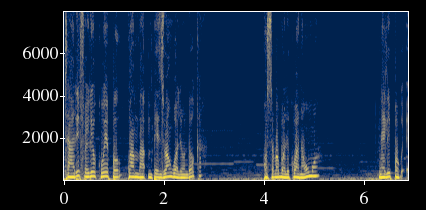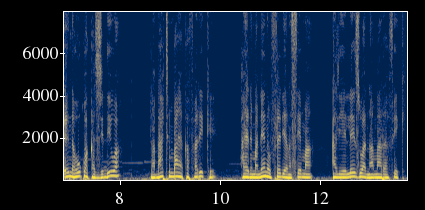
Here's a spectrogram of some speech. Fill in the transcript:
taarifa iliyokuwepo kwamba mpenzi wangu aliondoka kwa sababu alikuwa anaumwa, na ilipoenda huko akazidiwa na bahati mbaya akafariki. Haya ni maneno Fredi anasema alielezwa na marafiki,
